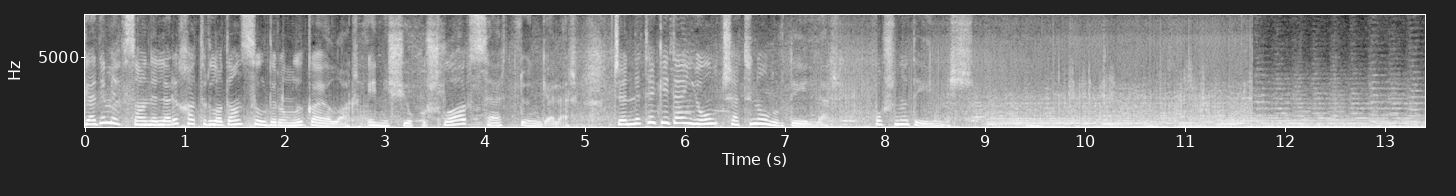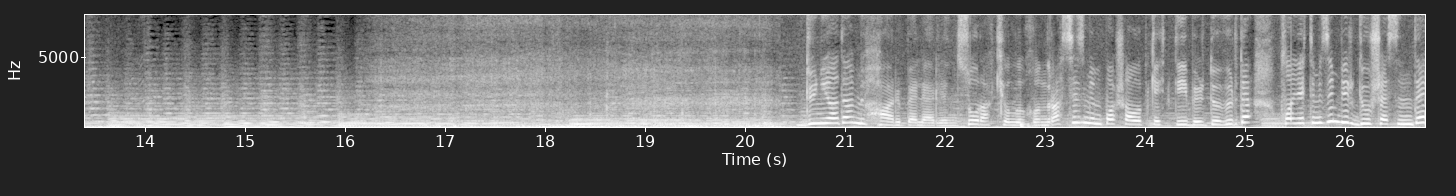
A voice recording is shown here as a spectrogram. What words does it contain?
Qədim əfsanələri xatırladan sıldırımlı qayalar, eniş yoxuşlar, sərt döngələr. Cənnətə gedən yol çətin olur deyirlər. Boşuna deyilmiş. Dünyada müharibələrin, zorakılığın, rasizmin baş alıb getdiyi bir dövrdə planetimizin bir güşəsində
